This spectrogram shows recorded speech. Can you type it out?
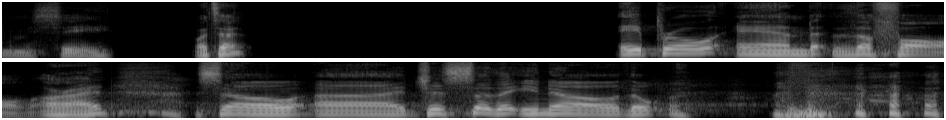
Let me see. What's that? April and the fall. All right. So uh, just so that you know, the.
